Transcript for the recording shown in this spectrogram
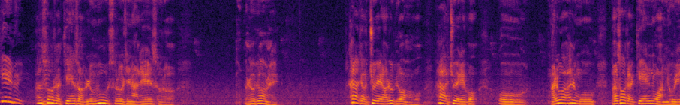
king တွေအဲဆိုတော့ကျင်းဆိုဘယ်လိုမျိုးဆိုလိုချင်တာလဲဆိုတော့ဘယ်လိုပြောမလဲအဲ့ဒါကြောင့်ကြွယ်တာလို့ပြောရမှာပေါ့အဲ့ဒါကြွယ်တယ်ပေါ့ဟိုငါတို့ကအဲ့လိုမျိုးဘာသောတာကျင်းဟိုမျိုးတွေ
